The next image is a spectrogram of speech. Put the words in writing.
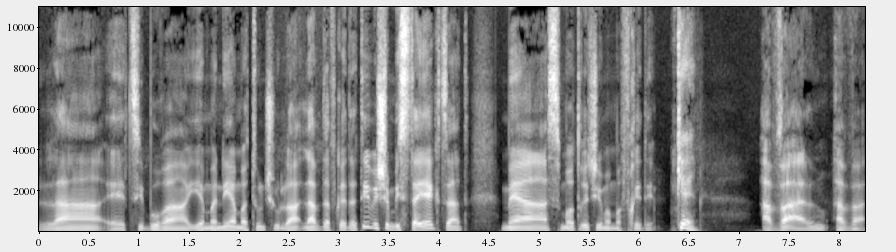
לציבור הימני המתון שהוא לא- לאו דווקא דתי ושמסתייג קצת מהסמוטריצ'ים המפחידים. כן, אבל, אבל,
